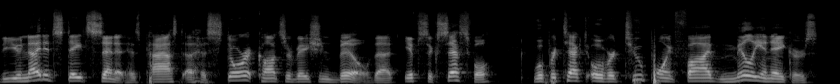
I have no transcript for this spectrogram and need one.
The United States Senate has passed a historic conservation bill that, if successful, will protect over 2.5 million acres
